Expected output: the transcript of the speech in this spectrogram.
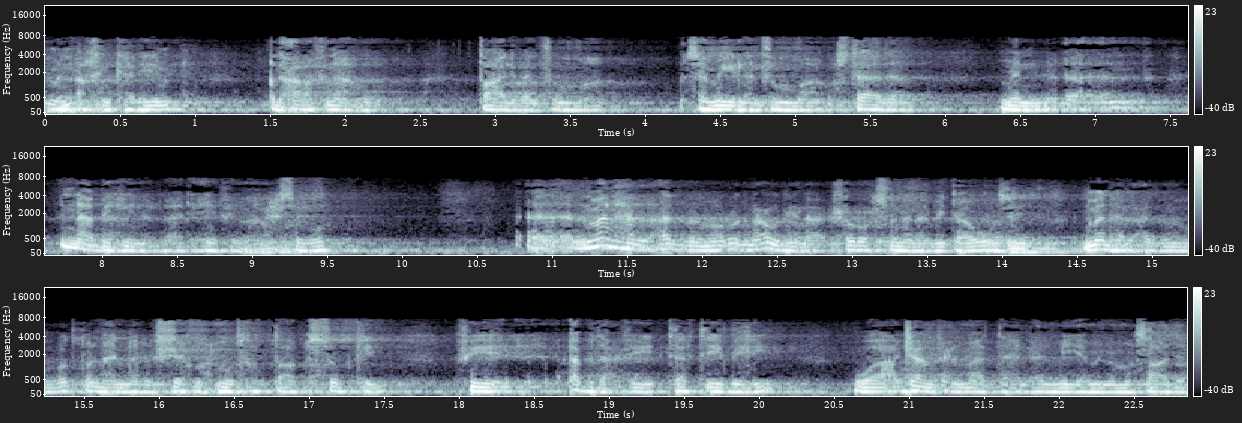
من أخ كريم قد عرفناه طالبا ثم زميلا ثم أستاذا من النابهين البارعين فيما نحسبه. المنهل العذب المورود نعود إلى شروح سنن أبي داود. المنهل العذب المورود قلنا أن الشيخ محمود خطاب السبكي في أبدع في ترتيبه وجمع المادة العلمية من المصادر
